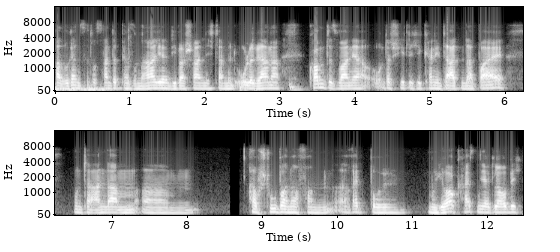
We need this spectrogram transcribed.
Also ganz interessante Personalie, die wahrscheinlich dann mit Ole Werner kommt. Es waren ja unterschiedliche Kandidaten dabei, unter anderem ähm, auch Stuber noch von Red Bull New York heißen die ja, glaube ich.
